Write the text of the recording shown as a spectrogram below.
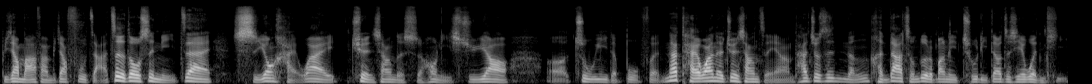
比较麻烦、比较复杂，这都是你在使用海外券商的时候你需要呃注意的部分。那台湾的券商怎样？它就是能很大程度的帮你处理掉这些问题。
